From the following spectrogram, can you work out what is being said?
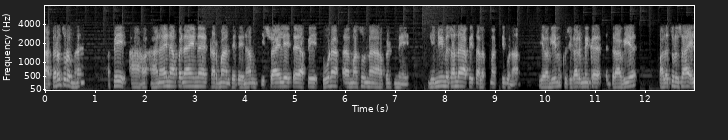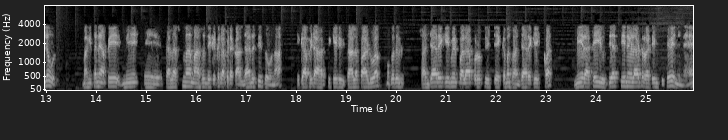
අතරතුරම අපේ ආනයන අපනයන කර්මාන්තයට නම් ඉස්්‍රයිලයට අපේ ඕන මසුන්න අපට මේ ගෙන්වීම සඳහා අපේ සලස්මක් තිබුණා. ඒවගේම කෘෂිකර්මික ද්‍රවිය පලතුරුසා එලවුල් මහිතන අපේ මේ සැලස්ම මාස දෙකට අපිට කල්දාන සිත ඕනා එක අපිට ආර්ථිකයට විශාල පාඩුවක්. මොකද සංචාරකීමට බලාපොරොත්තු විච්ච එකම සංචාරකයෙක්වත් මේ රටේ යුද්ධයක් තියෙන වෙලාට රටින් පිට වෙන්නේ නෑ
